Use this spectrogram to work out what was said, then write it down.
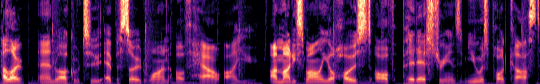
Hello, and welcome to episode one of How Are You? I'm Marty Smiley, your host of Pedestrian's newest podcast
